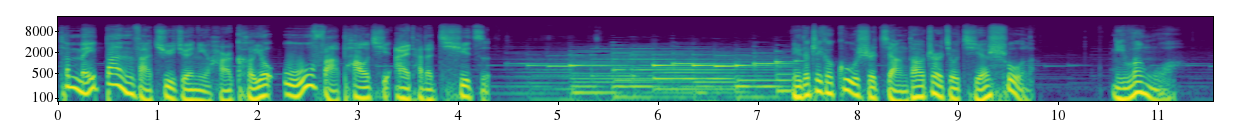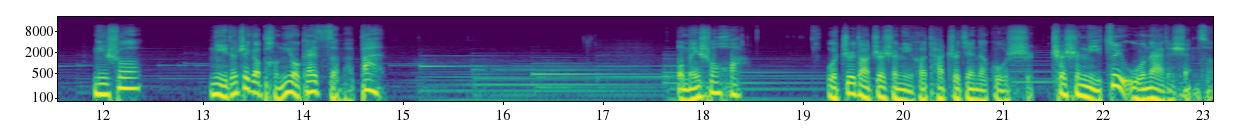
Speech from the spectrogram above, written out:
他没办法拒绝女孩，可又无法抛弃爱他的妻子。你的这个故事讲到这儿就结束了，你问我，你说，你的这个朋友该怎么办？我没说话，我知道这是你和他之间的故事，这是你最无奈的选择。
